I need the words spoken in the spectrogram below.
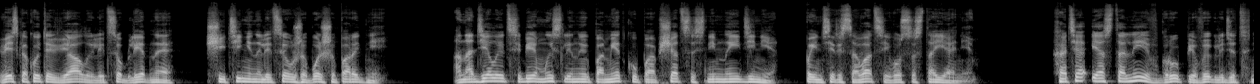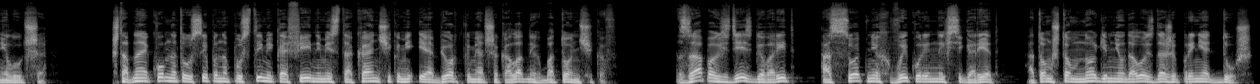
Весь какой-то вялый, лицо бледное, щетине на лице уже больше пары дней. Она делает себе мысленную пометку пообщаться с ним наедине, поинтересоваться его состоянием. Хотя и остальные в группе выглядят не лучше. Штабная комната усыпана пустыми кофейными стаканчиками и обертками от шоколадных батончиков. Запах здесь говорит о сотнях выкуренных сигарет, о том, что многим не удалось даже принять душ.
